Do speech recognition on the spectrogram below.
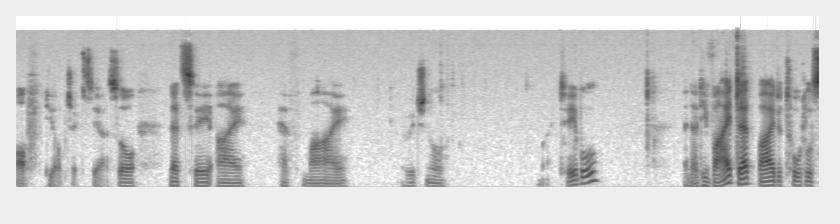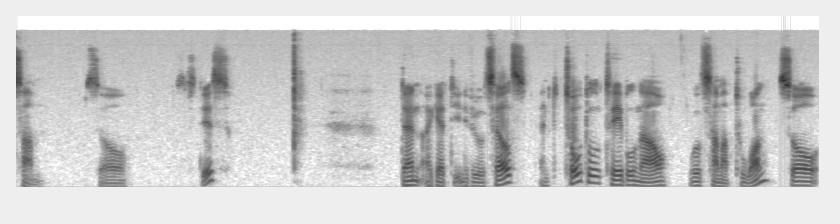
of the objects. There. So let's say I have my original my table and I divide that by the total sum. So this is this. Then I get the individual cells and the total table now will sum up to 1. So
